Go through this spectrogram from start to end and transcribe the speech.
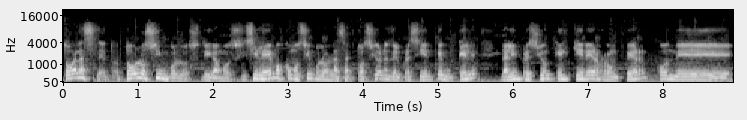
todas las, todos los símbolos, digamos, si, leemos como símbolos las actuaciones del presidente Bukele, da la impresión que él quiere romper con, eh,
